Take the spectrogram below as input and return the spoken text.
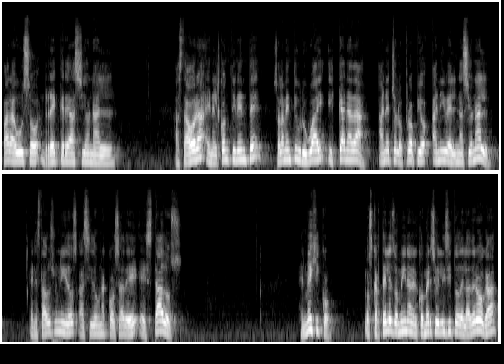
para uso recreacional. Hasta ahora, en el continente, solamente Uruguay y Canadá han hecho lo propio a nivel nacional. En Estados Unidos ha sido una cosa de estados. En México, los carteles dominan el comercio ilícito de la droga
